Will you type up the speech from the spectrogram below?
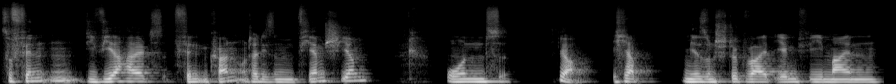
zu finden, die wir halt finden können unter diesem Firmenschirm. Und ja, ich habe mir so ein Stück weit irgendwie meinen,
